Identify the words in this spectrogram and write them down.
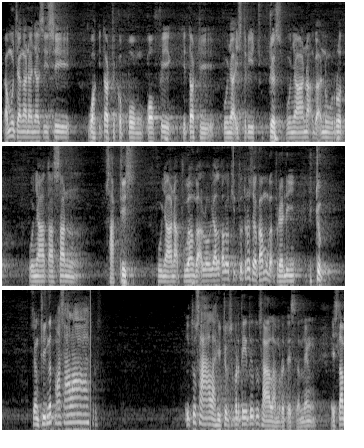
Kamu jangan hanya sisi wah kita dikepung covid, kita di punya istri judes, punya anak nggak nurut, punya atasan sadis, punya anak buah nggak loyal. Kalau gitu terus ya kamu nggak berani hidup. Yang diingat masalah terus. Itu salah hidup seperti itu itu salah menurut Islam. Yang Islam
